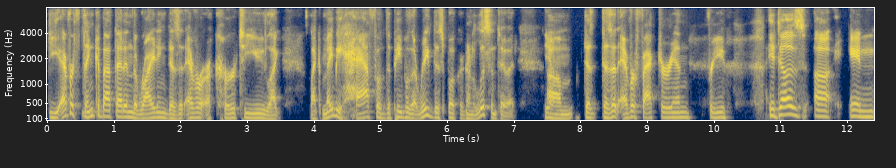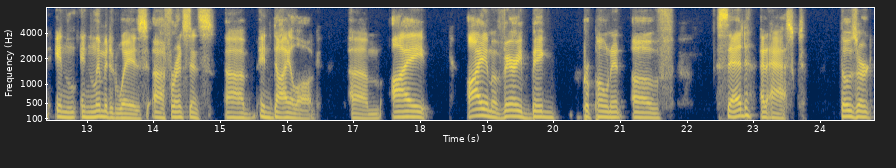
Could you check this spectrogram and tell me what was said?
do you ever think about that in the writing? Does it ever occur to you like like maybe half of the people that read this book are going to listen to it? Yeah. Um, does does it ever factor in for you? It does uh, in in in limited ways. Uh, for instance, uh, in dialogue, um, I I am a very big proponent of said and asked. Those are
